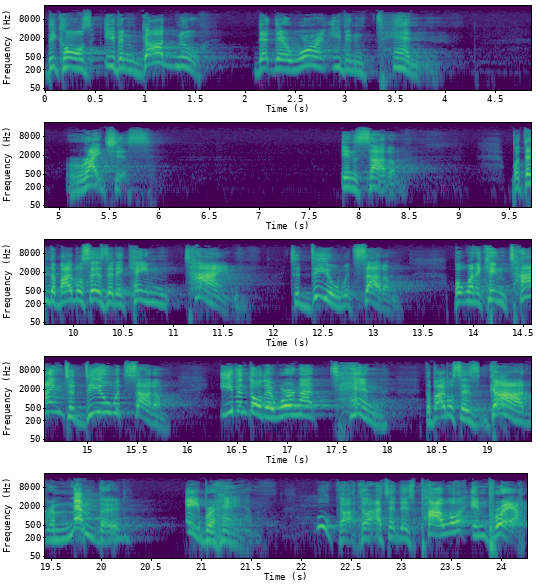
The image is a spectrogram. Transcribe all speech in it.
because even God knew that there weren't even 10 righteous in Sodom. But then the Bible says that it came time to deal with Sodom. But when it came time to deal with Sodom, even though there were not 10, the Bible says God remembered Abraham. Oh, God, I said there's power in prayer.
